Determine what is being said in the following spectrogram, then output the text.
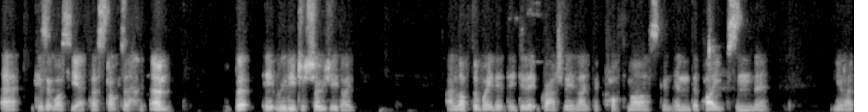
because it was yeah first doctor um but it really just shows you like i love the way that they did it gradually like the cloth mask and then the pipes and the you're like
